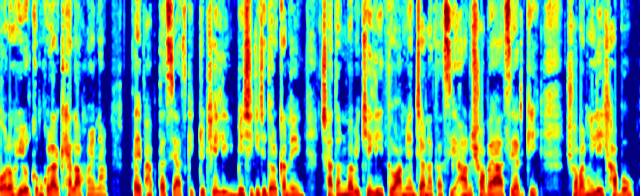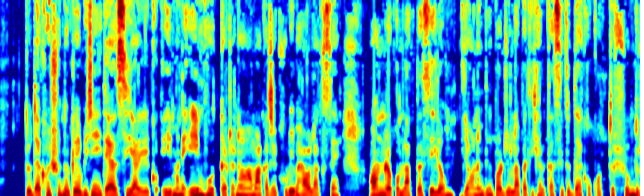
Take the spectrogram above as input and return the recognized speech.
বড় হয়ে ওরকম করে আর খেলা হয় না। তাই ভাবতাছি আজকে একটু খেলি। বেশি কিছু দরকার নেই। সাধারণভাবে খেলি, তো আমি আর জানাতাছি। আর সবাই আছে আর কি। সবাই মিলেই খাব। তো দেখো সুন্দর করে ভেজে নিতে আসি আর এই মানে এই মুহূর্তটা না আমার কাছে খুবই ভালো লাগছে। অন্যরকম লাগতেছিল যে অনেকদিন পর জোলাপাতি খেলতেছে। তো দেখো, কত সুন্দর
